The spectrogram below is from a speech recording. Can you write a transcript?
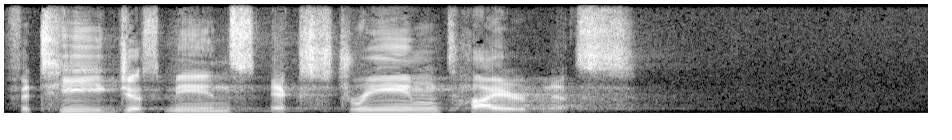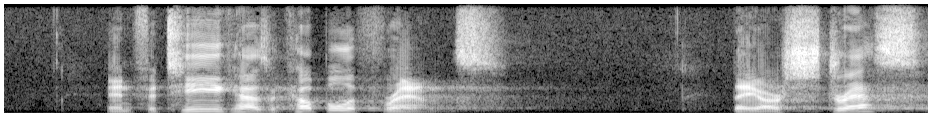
Fatigue just means extreme tiredness. And fatigue has a couple of friends they are stress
